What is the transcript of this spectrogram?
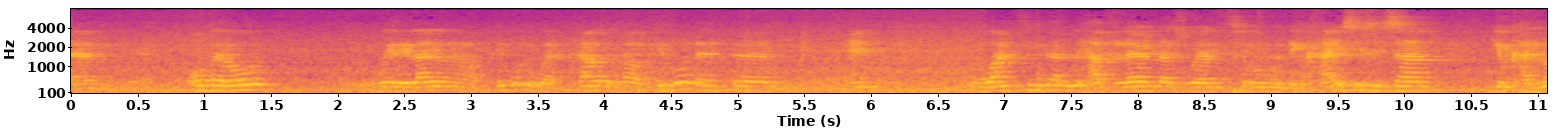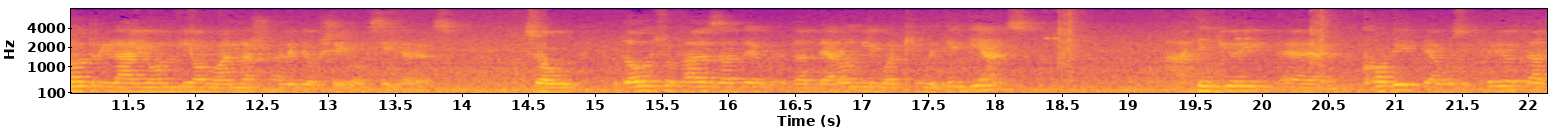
Um, overall, we rely on our people. We're proud of our people, and uh, and one thing that we have learned as well through the crisis is that you cannot rely only on one nationality of sea- seafarers. So those of us that they, that they are only working with Indians, I think during uh, COVID there was a period that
